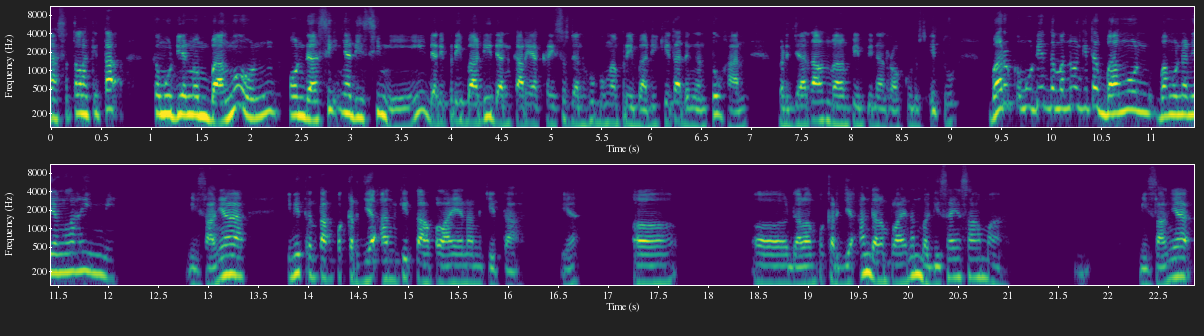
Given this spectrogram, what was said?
Nah, setelah kita kemudian membangun pondasinya di sini, dari pribadi dan karya Kristus dan hubungan pribadi kita dengan Tuhan, berjalan dalam pimpinan roh kudus itu, baru kemudian teman-teman kita bangun bangunan yang lain nih. Misalnya, ini tentang pekerjaan kita, pelayanan kita. ya uh, uh, Dalam pekerjaan, dalam pelayanan bagi saya sama Misalnya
